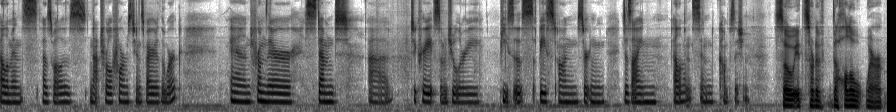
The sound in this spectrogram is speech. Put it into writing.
elements as well as natural forms to inspire the work. And from there, stemmed uh, to create some jewelry pieces based on certain design elements and composition. So it's sort of the hollowware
